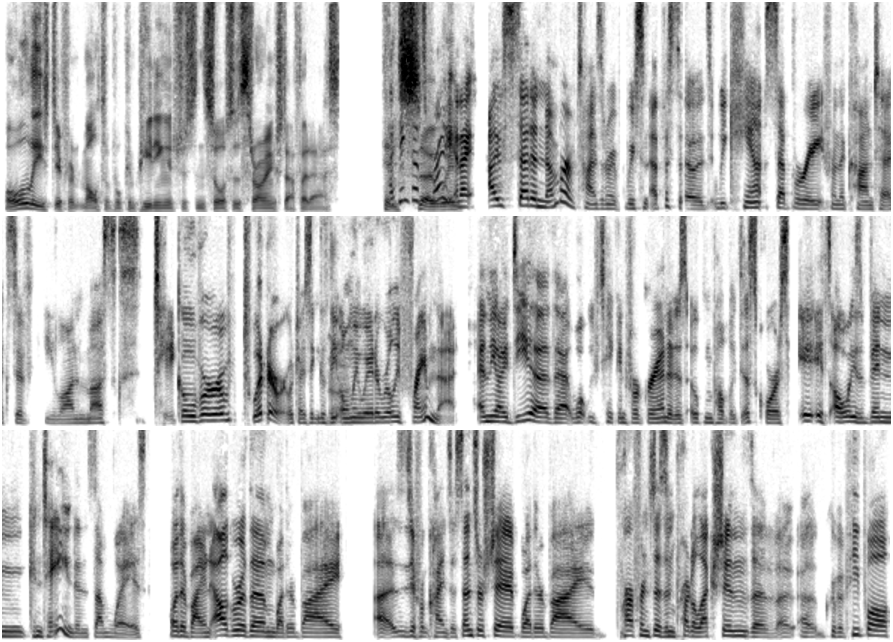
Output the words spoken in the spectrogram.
all these different multiple competing interests and sources throwing stuff at us. And I think that's so right. And I, I've said a number of times in recent episodes, we can't separate from the context of Elon Musk's takeover of Twitter, which I think is the only way to really frame that. And the idea that what we've taken for granted is open public discourse, it, it's always been contained in some ways, whether by an algorithm, whether by uh, different kinds of censorship, whether by preferences and predilections of a, a group of people.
